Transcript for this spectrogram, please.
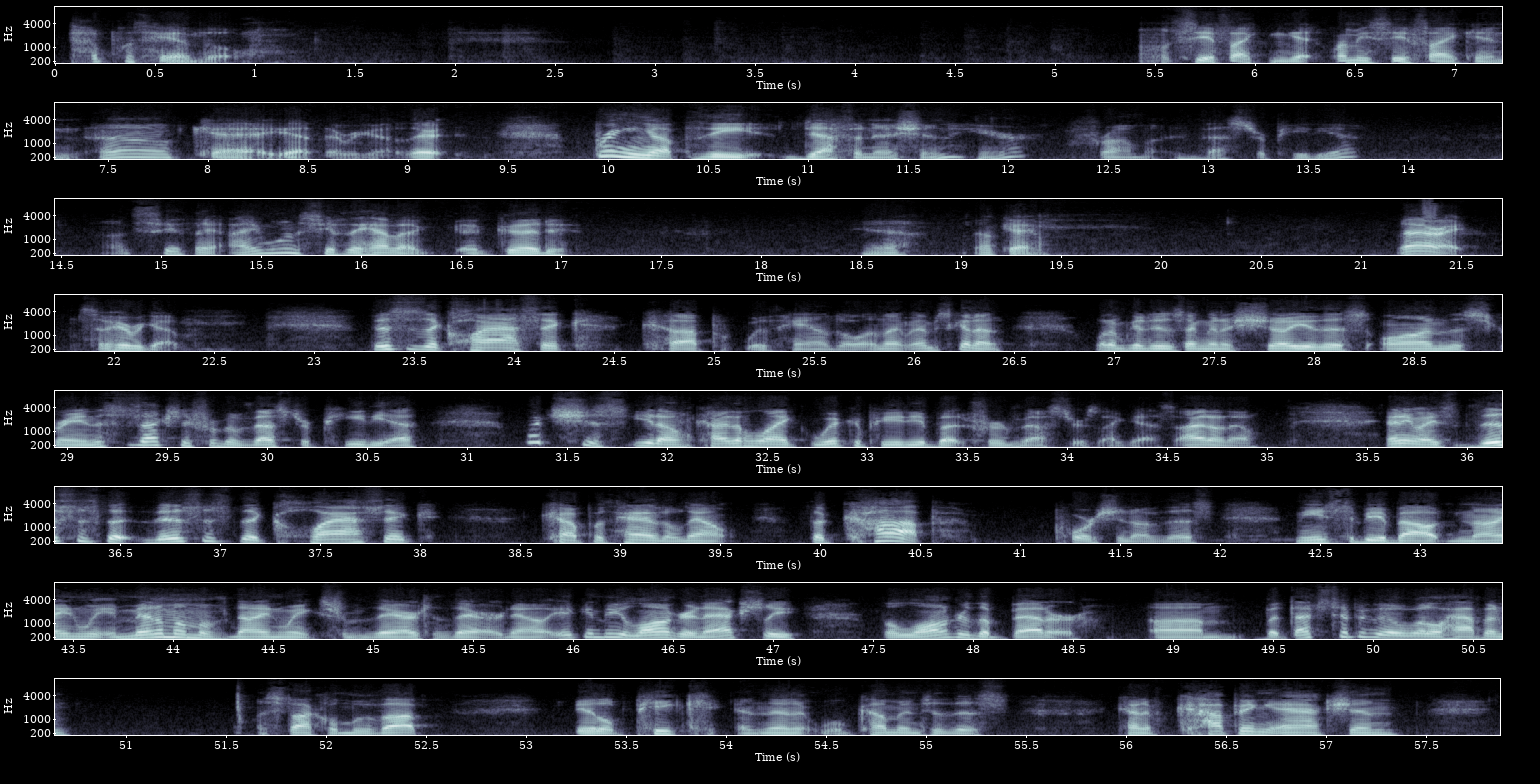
Cup with handle. Let's see if I can get. Let me see if I can. Okay, yeah, there we go. There, bringing up the definition here from Investopedia. Let's see if they. I want to see if they have a, a good. Yeah. Okay. All right. So here we go. This is a classic cup with handle, and I'm, I'm just gonna. What I'm gonna do is I'm gonna show you this on the screen. This is actually from Investopedia, which is you know kind of like Wikipedia but for investors, I guess. I don't know. Anyways, this is the this is the classic cup with handle. Now, the cup portion of this needs to be about nine weeks, minimum of nine weeks from there to there. Now, it can be longer, and actually, the longer the better. Um, but that's typically what will happen. The stock will move up, it'll peak, and then it will come into this kind of cupping action,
